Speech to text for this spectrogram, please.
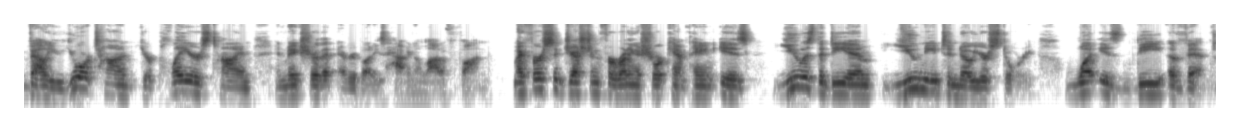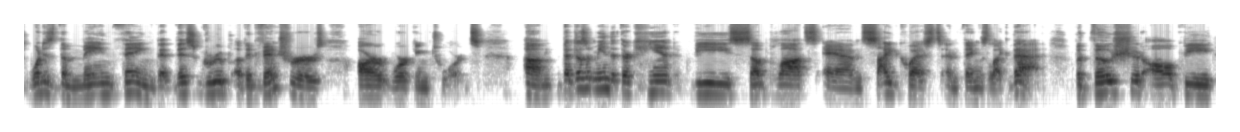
value your time, your players' time, and make sure that everybody's having a lot of fun? My first suggestion for running a short campaign is you as the DM, you need to know your story. What is the event? What is the main thing that this group of adventurers are working towards? Um, that doesn't mean that there can't be subplots and side quests and things like that, but those should all be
